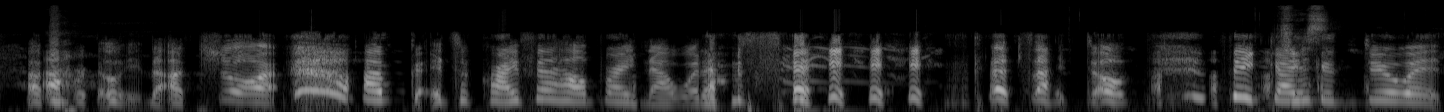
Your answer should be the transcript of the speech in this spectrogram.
I'm ah. really not sure. I'm, it's a cry for help right now. What I'm saying because I don't think I could do it.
